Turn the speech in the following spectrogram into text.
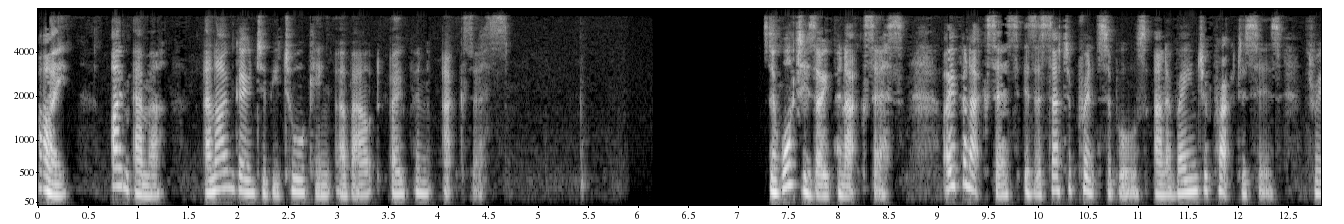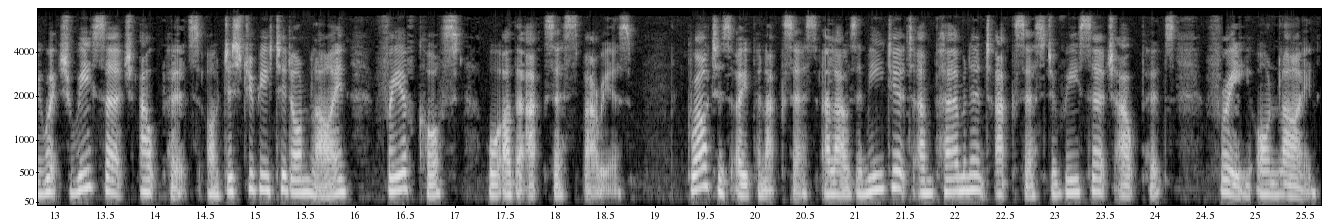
Hi, I'm Emma and I'm going to be talking about open access. So what is open access? Open access is a set of principles and a range of practices through which research outputs are distributed online free of cost or other access barriers. Gratis open access allows immediate and permanent access to research outputs free online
